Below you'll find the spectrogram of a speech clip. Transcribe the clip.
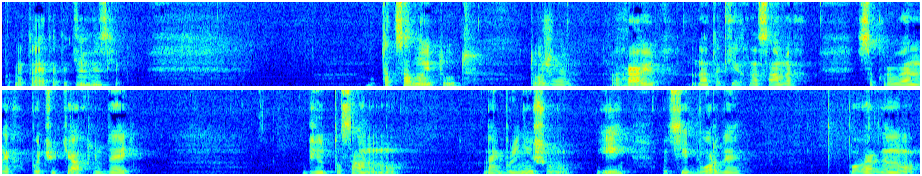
Пам'ятаєте такий вислів? Так само і тут теж грають на таких на самих сокровенних почуттях людей, б'ють по самому найбольнішому. І оці борди повернемо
